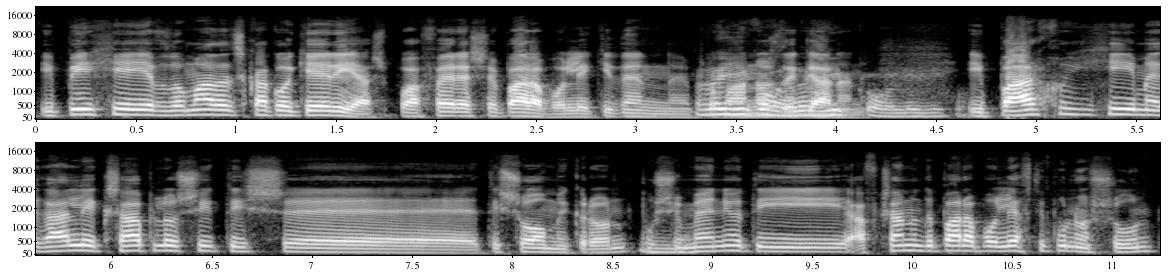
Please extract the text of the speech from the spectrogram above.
Υπήρχε η εβδομάδα της κακοκαιρίας που αφαίρεσε πάρα πολύ, εκεί δεν, προφανώς δεν λογικό, κάνανε. λογικό. Υπάρχει η μεγάλη εξάπλωση της, ε, της όμικρον που σημαίνει ότι αυξάνονται πάρα πολύ αυτοί που νοσούν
